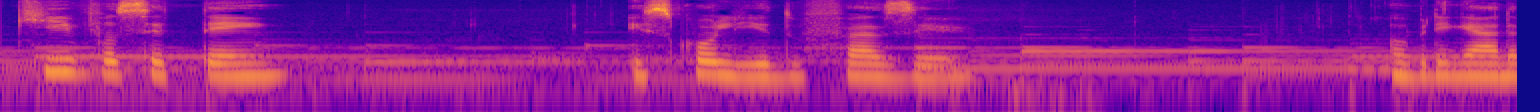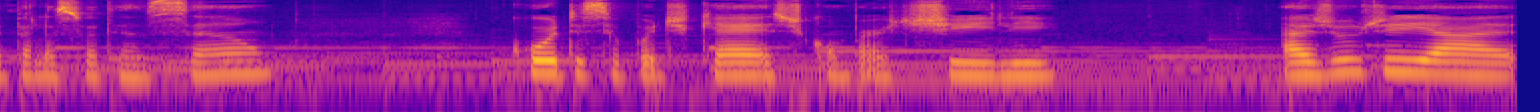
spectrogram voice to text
O que você tem escolhido fazer? Obrigada pela sua atenção. Curta esse podcast, compartilhe, ajude a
